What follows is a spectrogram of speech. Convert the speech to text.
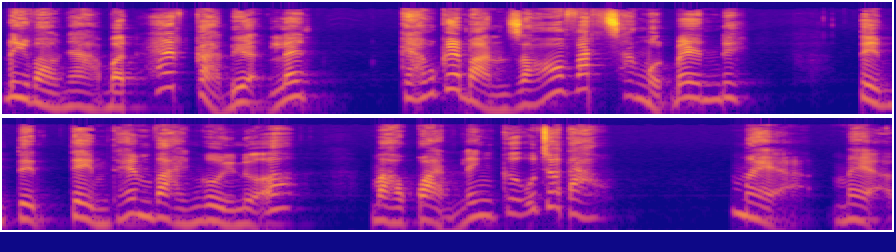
đi vào nhà bật hết cả điện lên, Kéo cái bàn gió vắt sang một bên đi. Tìm tìm tìm thêm vài người nữa Vào quản linh cữu cho tao. Mẹ mẹ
